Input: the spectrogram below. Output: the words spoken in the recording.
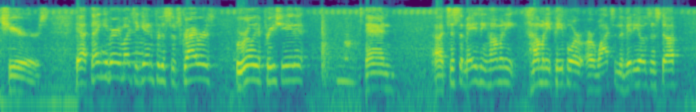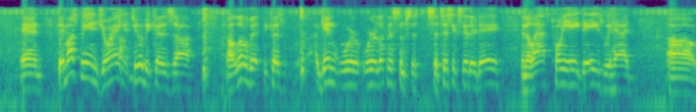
Cheers. Yeah, thank you very much again for the subscribers. We really appreciate it. And uh, it's just amazing how many how many people are, are, watching the videos and stuff. And they must be enjoying it too because uh, a little bit because again we're we're looking at some statistics the other day. In the last 28 days, we had uh,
